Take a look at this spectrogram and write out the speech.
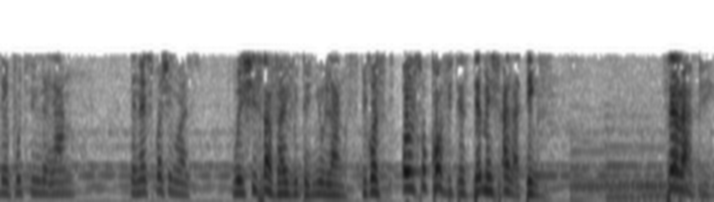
They put in the lung. The next question was will she survive with the new lungs? Because also covid has damaged other things. Therapy.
